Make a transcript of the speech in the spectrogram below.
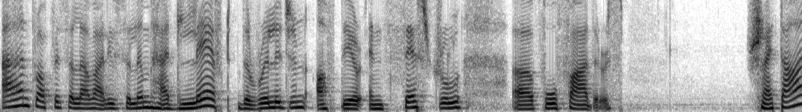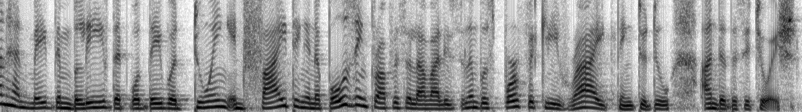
and Prophet wasallam had left the religion of their ancestral uh, forefathers. Shaitan had made them believe that what they were doing in fighting and opposing Prophet ﷺ was perfectly right thing to do under the situation.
